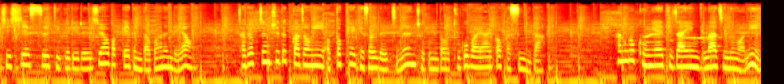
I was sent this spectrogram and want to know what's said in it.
GCS degree를 수여받게 된다고 하는데요. 자격증 취득 과정이 어떻게 개설될지는 조금 더 두고 봐야 할 것 같습니다. 한국공예 디자인 문화진흥원이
